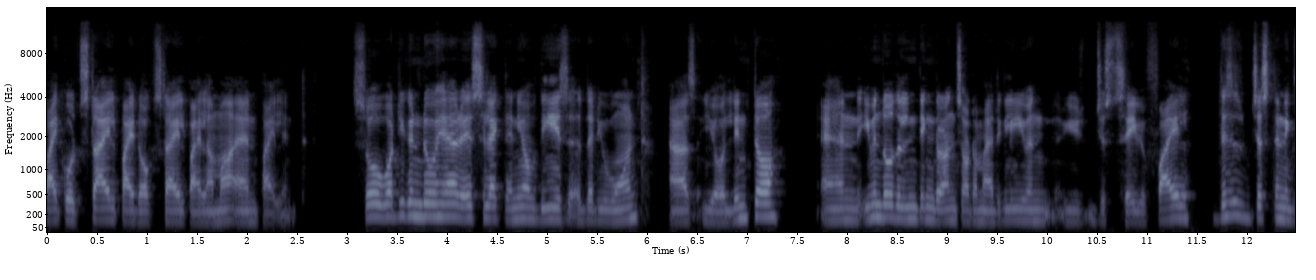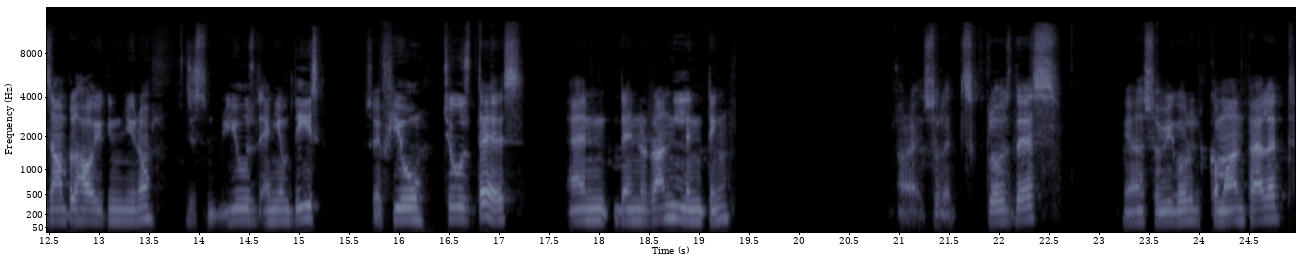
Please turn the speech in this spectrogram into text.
pycodestyle, PyDoc style, PyLama, and PyLint. So what you can do here is select any of these that you want as your linter. And even though the linting runs automatically, even you just save your file. This is just an example how you can, you know, just use any of these. So if you choose this and then run linting. All right, so let's close this. Yeah, so we go to command palette.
